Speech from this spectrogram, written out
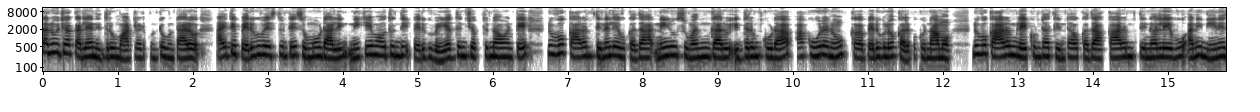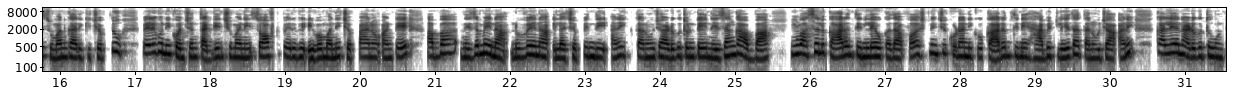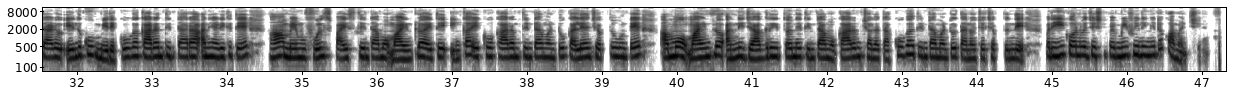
తనూజ కళ్యాణ్ ఇద్దరూ మాట్లాడుకుంటూ ఉంటారు. అయితే పెరుగు వేస్తుంటే సుమ్ము డార్లింగ్ నీకేమవుతుంది? పెరుగు వేయొద్దని చెప్తున్నావు అంటే నువ్వు కారం తినలేవు కదా. నేను సుమన్ గారు ఇద్దరం కూడా ఆ కూరను పెరుగులో కలుపుకున్నాము. నువ్వు కారం లేకుండా తింటావు కదా. కారం తినలేవు అని నేనే సుమన్ గారికి చెప్తూ పెరుగుని కొంచెం తగ్గించమని సాఫ్ట్ పెరుగు ఇవ్వమని చెప్పాను అంటే అబ్బా నిజమేనా? నువ్వేనా ఇలా చెప్పింది? అని తనూజ అడుగుతుంటే నిజంగా అబ్బా నువ్వు అసలు కారం తినలేవు కదా. ఫస్ట్ నుంచి కూడా నీకు కారం తినే హ్యాబిట్ లేదా తను పూజ అని కళ్యాణ్ అడుగుతూ ఉంటాడు. ఎందుకు? మీరు ఎక్కువగా కారం తింటారా? అని అడిగితే మేము ఫుల్ స్పైస్ తింటాము. మా ఇంట్లో అయితే ఇంకా ఎక్కువ కారం తింటామంటూ కళ్యాణ్ చెప్తూ ఉంటే అమ్మో మా ఇంట్లో అన్ని జాగ్రత్తతోనే తింటాము. కారం చాలా తక్కువగా తింటామంటూ తను చెప్తుంది. మరి ఈ కాన్వర్జేషన్పై మీ ఫీలింగ్ ఏంటో కామెంట్ చేయండి.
